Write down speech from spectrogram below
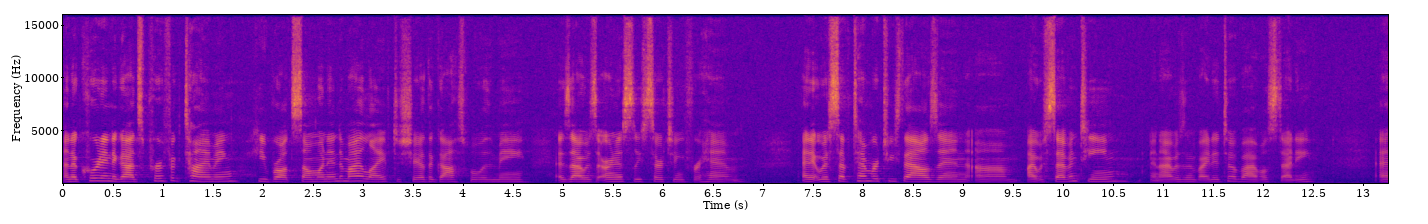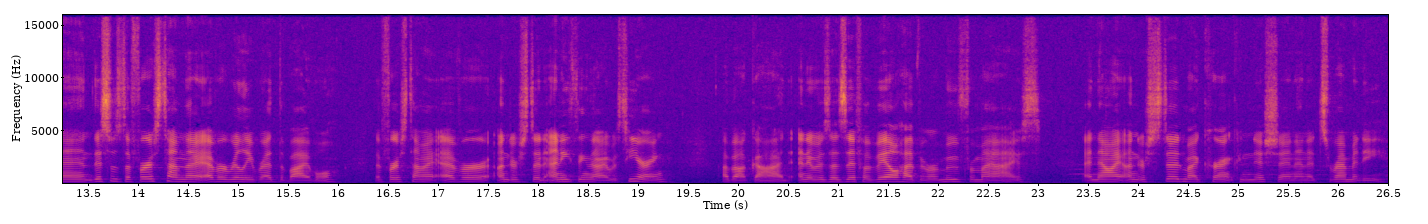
And according to God's perfect timing, He brought someone into my life to share the gospel with me as I was earnestly searching for him. And it was September 2000. Um, I was 17, and I was invited to a Bible study. And this was the first time that I ever really read the Bible, the first time I ever understood anything that I was hearing about God. And it was as if a veil had been removed from my eyes. And now I understood my current condition and its remedy.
